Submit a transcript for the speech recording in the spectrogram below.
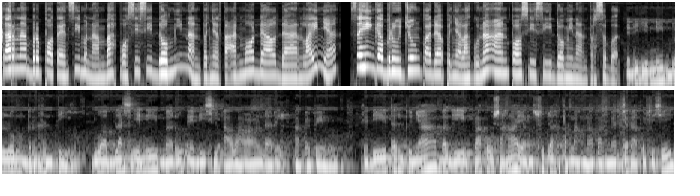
karena berpotensi menambah posisi dominan penyertaan modal dan lainnya sehingga berujung pada penyalahgunaan posisi dominan tersebut. Jadi ini belum berhenti. 12 ini baru edisi awal dari KPPU. Jadi tentunya bagi pelaku usaha yang sudah pernah melakukan merger akuisisi,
